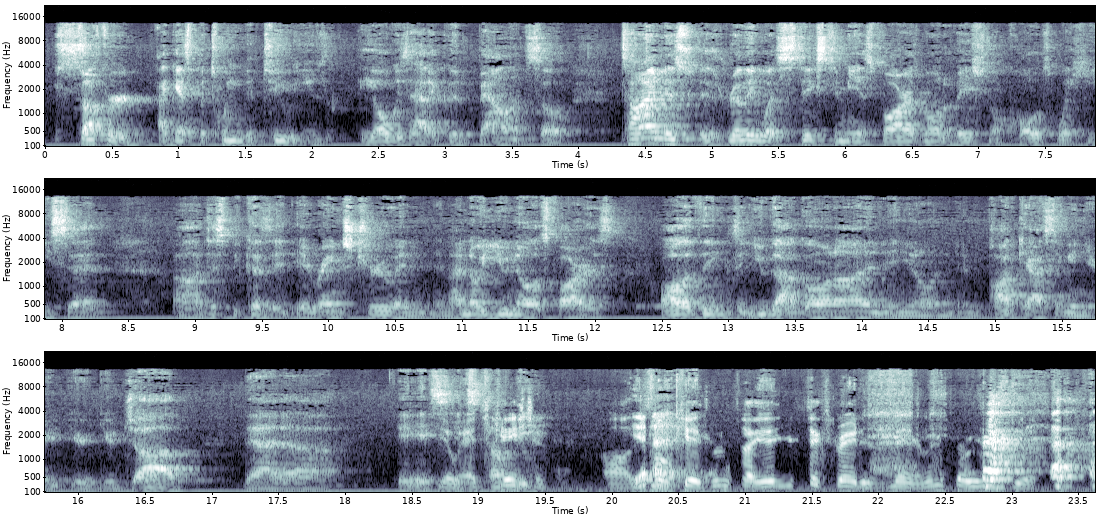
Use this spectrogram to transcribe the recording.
suffered. I guess between the two, he was, he always had a good balance. So time is, is really what sticks to me as far as motivational quotes, what he said, uh, just because it, it rings true. And, and I know you know as far as all the things that you got going on and, and you know, podcasting and your, your, your job that uh, it, it's, Yo, it's education. Oh, these yeah. little kids, let me tell you, you're sixth graders, man. Let me tell you this,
